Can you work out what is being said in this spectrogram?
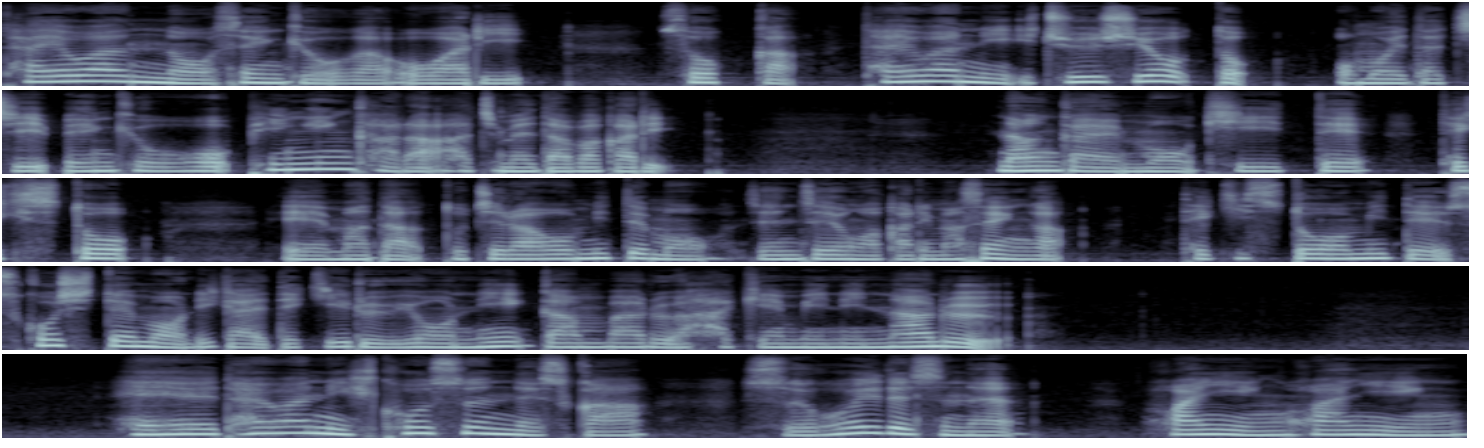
台湾の選挙が終わり、そっか、台湾に移住しようと思い立ち勉強をピンインから始めたばかり。何回も聞いてテキスト、えー、まだどちらを見ても全然わかりませんが、テキストを見て少しでも理解できるように頑張る励みになる。へえ、台湾に飛行すんですかすごいですね。欢迎欢迎。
